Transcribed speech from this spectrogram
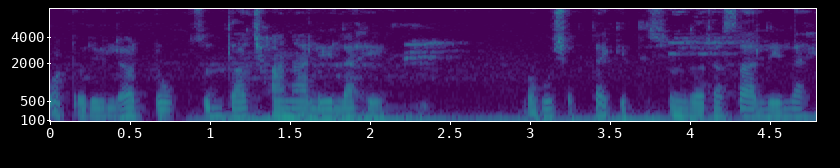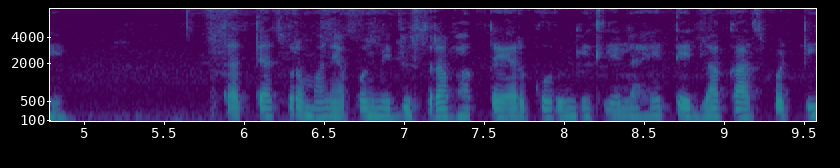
कटोरीला टोपसुद्धा छान आलेला आहे. बघू शकता किती सुंदर असा आलेला आहे. आता त्याचप्रमाणे आपण मी दुसरा भाग तयार करून घेतलेला आहे. त्याला काचपट्टी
